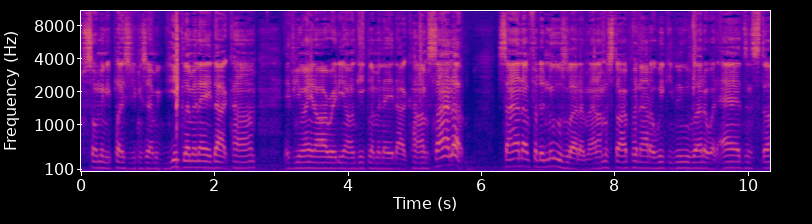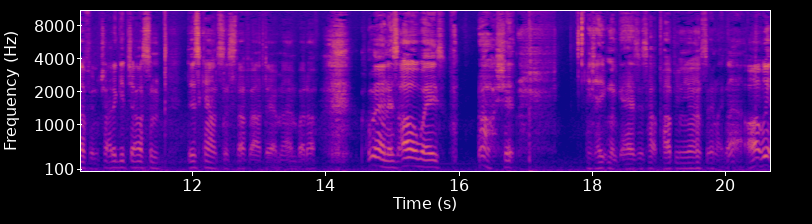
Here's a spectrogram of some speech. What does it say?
so many places you can check me. GeekLemonade.com. If you ain't already on geeklemonade.com, sign up. Sign up for the newsletter, man. I'm gonna start putting out a weekly newsletter with ads and stuff and try to get y'all some discounts and stuff out there, man. But uh man, as always, oh shit. I hate when guys just hot popping, you know what I'm saying? Like, ah, oh,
